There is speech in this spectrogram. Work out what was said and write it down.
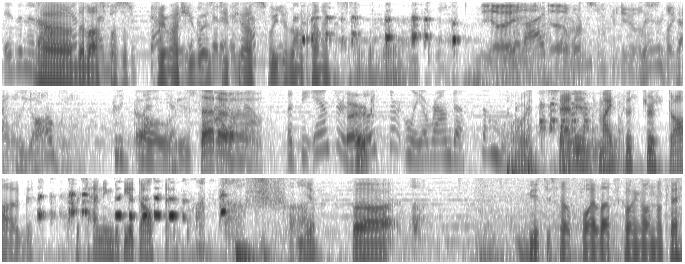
Isn't it Yeah, obvious? the last boss is pretty much you guys I'm gonna DPS, we do the mechanics. that. so the ball. Yeah, I I've uh, watched some videos Where like I was exactly are told. we? So. Good Oh, is that I don't a know, but the answer is bird? most certainly around us somewhere. Oh, wait, so- is my sister's dog, pretending to be a dolphin. What the fuck? Yep, but mute yourself while that's going on, okay?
